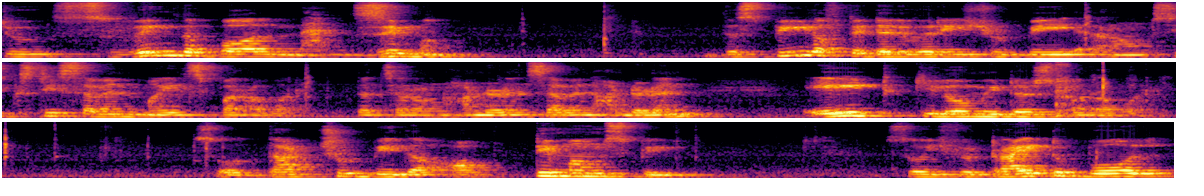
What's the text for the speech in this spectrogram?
to swing the ball maximum, the speed of the delivery should be around 67 miles per hour. That's around 107, 108 kilometers per hour. So that should be the optimum speed. So if you try to bowl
